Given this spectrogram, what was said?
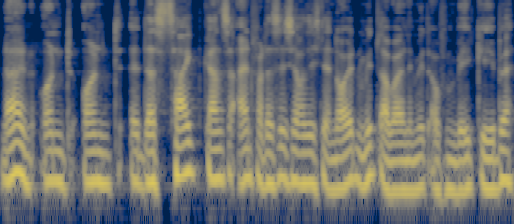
Nein, und, und äh, das zeigt ganz einfach, das ist ja, was ich den Leuten mittlerweile mit auf den Weg gebe.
